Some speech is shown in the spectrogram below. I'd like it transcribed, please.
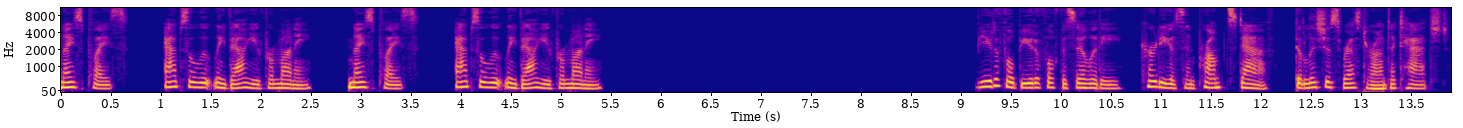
Nice place. Absolutely value for money. Nice place. Absolutely value for money. Beautiful beautiful facility, courteous and prompt staff, delicious restaurant attached.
